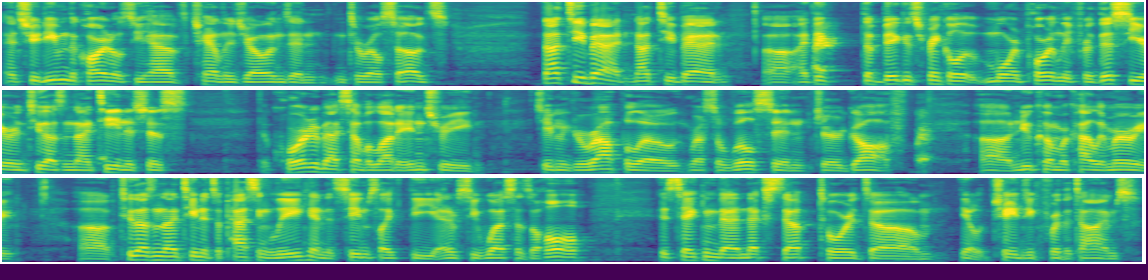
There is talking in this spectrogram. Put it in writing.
And shoot, even the Cardinals, you have Chandler Jones and, and Terrell Suggs. Not too bad, not too bad. Uh, I think the biggest wrinkle, more importantly for this year in 2019, is just the quarterbacks have a lot of intrigue. Jimmy Garoppolo, Russell Wilson, Jared Goff, uh, newcomer Kyler Murray. Uh, 2019, it's a passing league, and it seems like the NFC West as a whole is taking that next step towards um, you know changing for the times.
